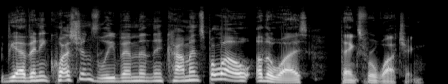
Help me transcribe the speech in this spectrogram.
If you have any questions, leave them in the comments below. Otherwise, thanks for watching.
